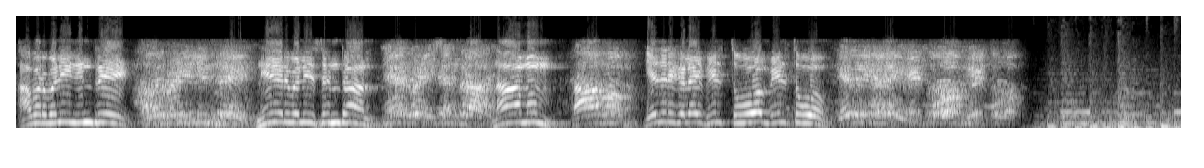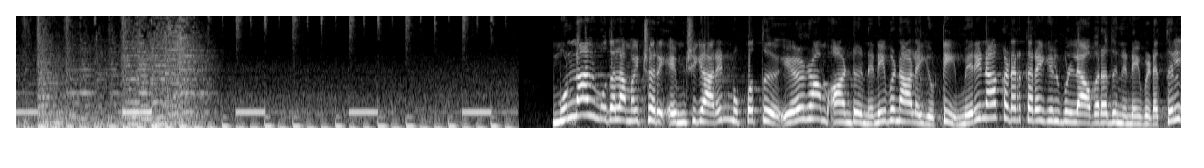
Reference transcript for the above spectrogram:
அவர் வழி நின்று. நேர் வழி சென்றால். நாமும் எதிரிகளை வீழ்த்துவோம் வீழ்த்துவோம். முன்னாள் முதலமைச்சர் எம்ஜிஆரின் முப்பத்து ஏழாம் ஆண்டு நினைவு நாளையொட்டி மெரினா கடற்கரையில் உள்ள அவரது நினைவிடத்தில்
